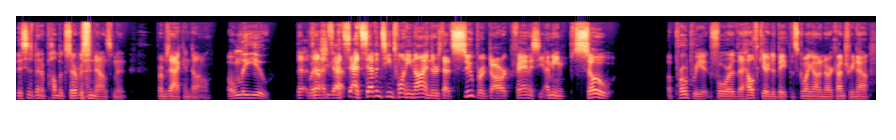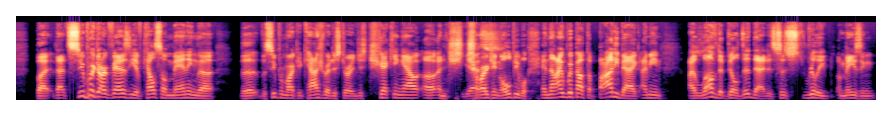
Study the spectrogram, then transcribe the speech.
This has been a public service announcement from Zach and Donald. Only you. The- What the- else you at, got? at- at 1729, there's that super dark fantasy. I mean, so appropriate for the healthcare debate that's going on in our country now. But that super dark fantasy of Kelso manning the the, the supermarket cash register and just checking out uh, and ch- Yes. charging old people. And then I whip out the body bag. I mean, I love that Bill did that. It's just really amazing,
